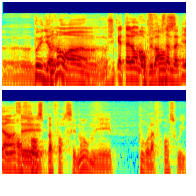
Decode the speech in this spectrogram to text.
Euh, Vous pouvez dire non, hein. moi je suis catalan, donc En le Barça France- me va bien. hein, en c'est- France, pas forcément, mais pour la France, oui.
